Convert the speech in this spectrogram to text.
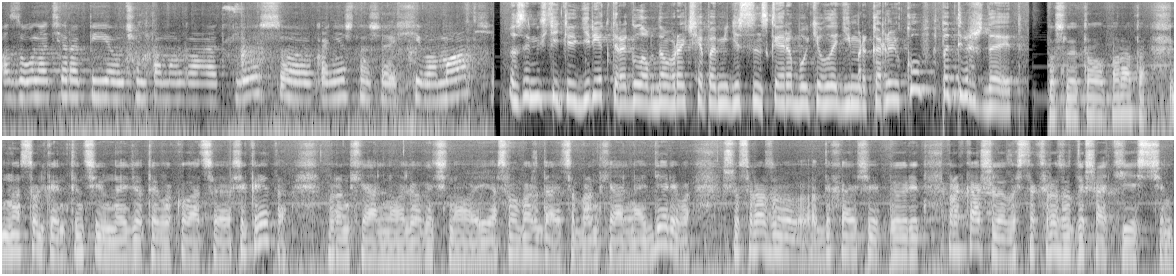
озонотерапия очень помогает. Плюс, конечно же, хивомат. Заместитель директора главного врача по медицинской работе Владимир Корлюков подтверждает. После этого аппарата настолько интенсивно идет эвакуация секрета бронхиального, легочного, и освобождается бронхиальное дерево, что сразу отдыхающий говорит, прокашлялась, так сразу дышать есть чем.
